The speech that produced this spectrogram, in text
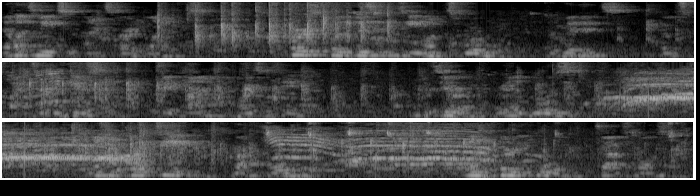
Now let's meet tonight's starting lineups. First, for the visiting team on the scoreboard, the Whippets, coached by Jimmy Peterson, Jake Klein, and Bryson Cable. Number zero, Raylan Morrison. Number 13, Brock Jordan. Number 34, Josh Foster.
